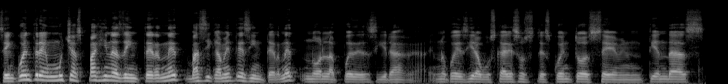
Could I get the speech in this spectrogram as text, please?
Se encuentra en muchas páginas de internet, básicamente es internet, no la puedes ir a, no puedes ir a buscar esos descuentos en tiendas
